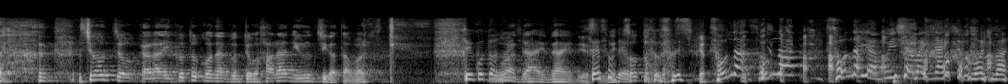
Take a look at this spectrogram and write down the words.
小腸から行くとこなくて腹にうんちがたまるってっていうことはないじゃん。ないないですね。そうだよ。それそんなそんなそんなやぶ医者はいないと思いま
